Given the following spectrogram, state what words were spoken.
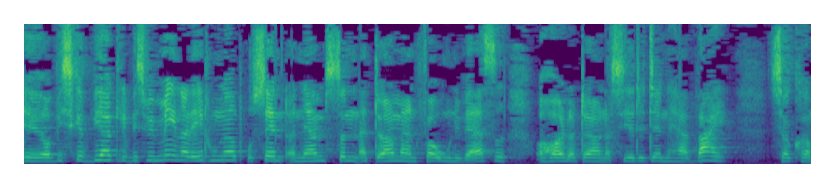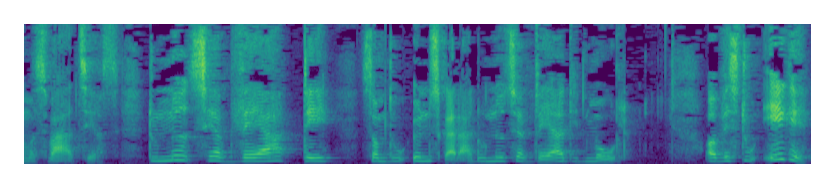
Øh, og vi skal virkelig, hvis vi mener det 100%, og nærmest sådan, at dørmanden for universet og holder døren og siger, det er den her vej, så kommer svaret til os. Du er nødt til at være det, som du ønsker dig. Du er nødt til at være dit mål. Og hvis du ikke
